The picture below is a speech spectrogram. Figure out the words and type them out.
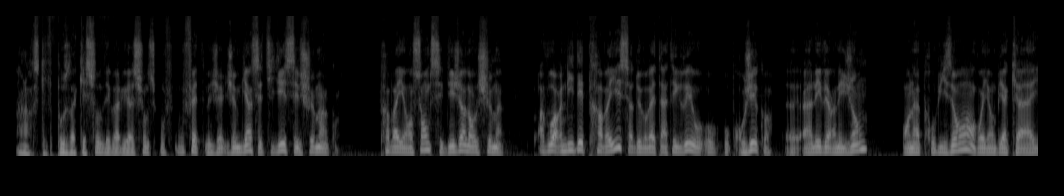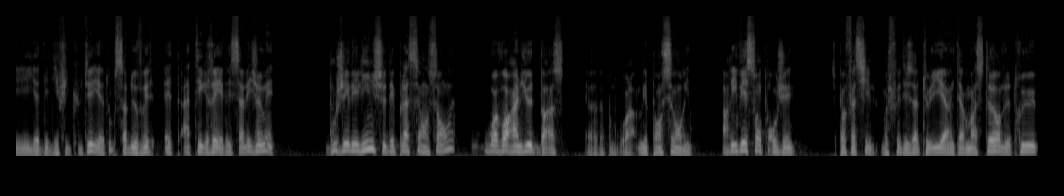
Alors, ce qui pose la question de l'évaluation de ce que vous faites, mais j'aime bien cette idée, c'est le chemin. Quoi. Travailler ensemble, c'est déjà dans le chemin. Avoir l'idée de travailler, ça devrait être intégré au, projet. Quoi. Euh, aller vers les gens en improvisant, en voyant bien qu'il y, a des difficultés, il y a tout, ça devrait être intégré, mais ça l'est jamais bouger les lignes, se déplacer ensemble, ou avoir un lieu de base. Euh, voilà, mais penser en rythme. Arriver sans projet, c'est pas facile. Moi, je fais des ateliers intermaster, de trucs,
